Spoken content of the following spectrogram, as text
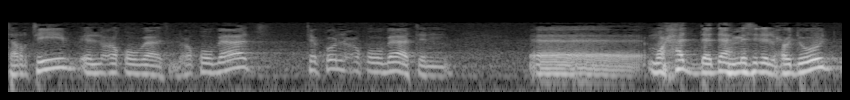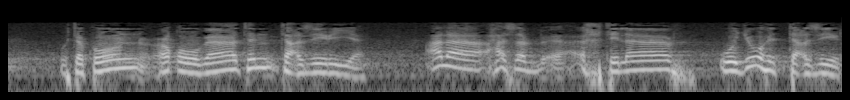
ترتيب العقوبات. العقوبات تكون عقوبات آه، محددة مثل الحدود وتكون عقوبات تعزيرية. على حسب اختلاف وجوه التعزير.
